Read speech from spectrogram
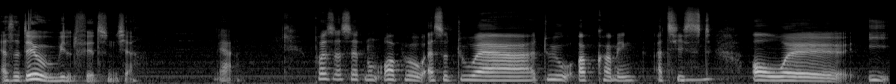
altså, det er jo vildt fedt, synes jeg. Ja. Prøv så at sætte nogle ord på. Altså, du er, du er jo upcoming artist. Mm-hmm. Og øh, i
